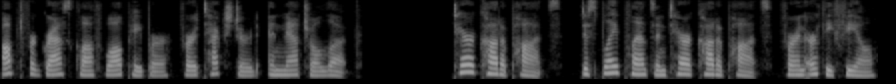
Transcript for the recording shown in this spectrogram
opt for grasscloth wallpaper for a textured and natural look. Terracotta pots, display plants in terracotta pots for an earthy feel.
